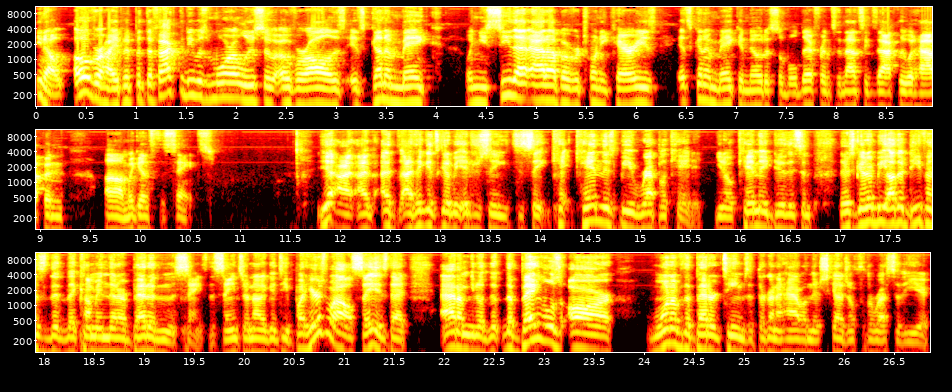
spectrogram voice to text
you know overhype it, but the fact that he was more elusive overall is is going to make when you see that add up over 20 carries, it's going to make a noticeable difference. And that's exactly what happened um, against the Saints. Yeah, I, I, I think it's going to be interesting to see can, can, this be replicated? You know, can they do this? And there's going to be other defenses that, that come in that are better than the Saints. The Saints are not a good team. But here's what I'll say is that Adam, you know, the, the Bengals are one of the better teams that they're going to have on their schedule for the rest of the year.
